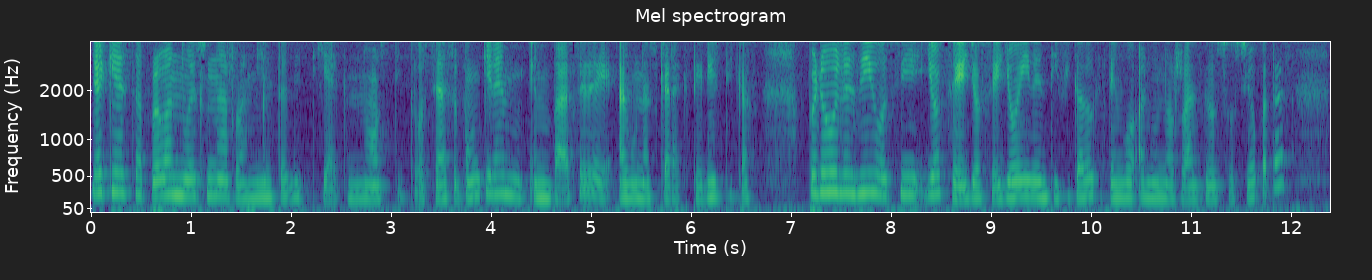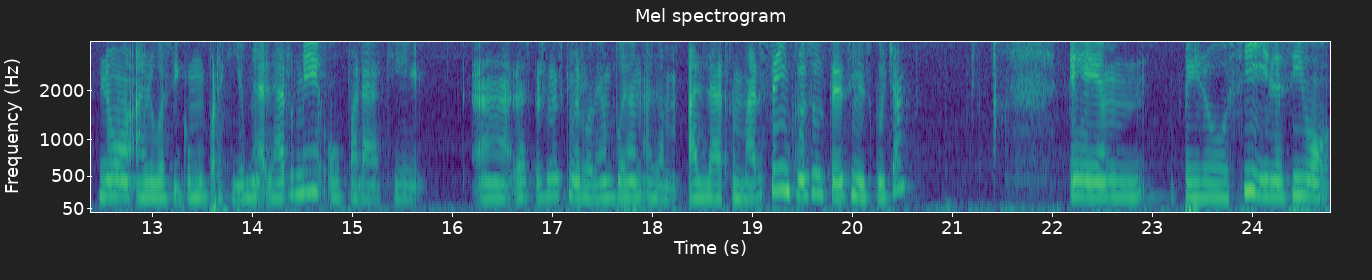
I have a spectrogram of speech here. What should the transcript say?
ya que esta prueba no es una herramienta de diagnóstico, o sea, supongo que era en, base de algunas características. Pero les digo, sí, yo sé, yo sé, yo he identificado que tengo algunos rasgos sociópatas, no algo así como para que yo me alarme o para que ah, las personas que me rodean puedan alarmarse, incluso ustedes si me escuchan Em, pero sí, les digo,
